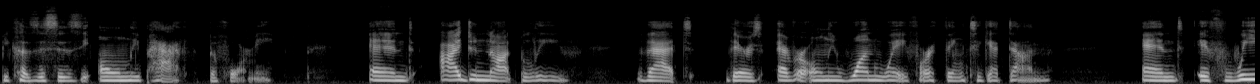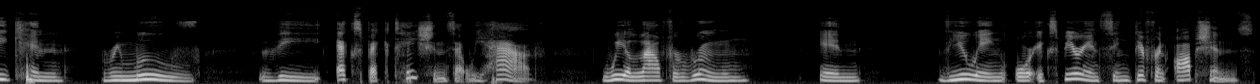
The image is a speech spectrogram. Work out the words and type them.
because this is the only path before me. And I do not believe that there's ever only one way for a thing to get done. And if we can remove the expectations that we have, we allow for room in viewing or experiencing different options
